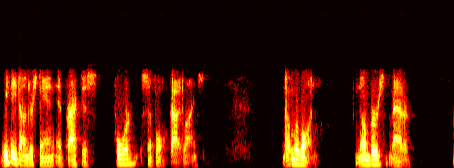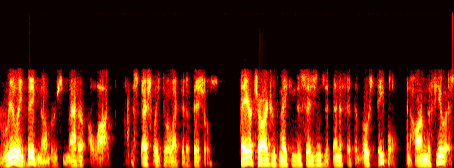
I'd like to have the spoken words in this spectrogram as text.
we need to understand and practice four simple guidelines. Number one, numbers matter. Really big numbers matter a lot, especially to elected officials. They are charged with making decisions that benefit the most people and harm the fewest.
